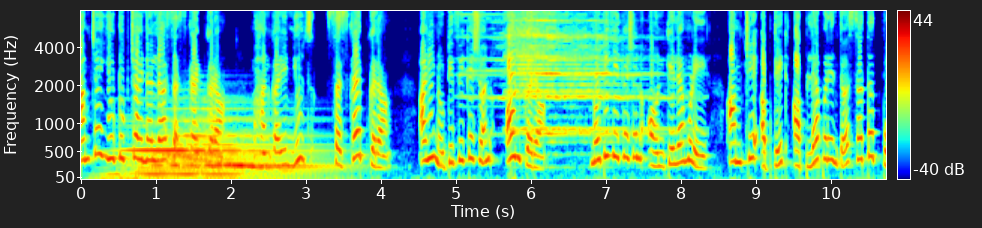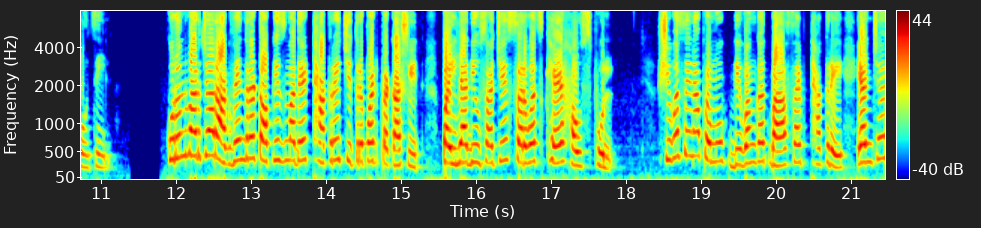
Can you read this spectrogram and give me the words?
आमच्या यूट्यूब चॅनलला सबस्क्राईब करा. महानकारी न्यूज सबस्क्राईब करा आणि नोटिफिकेशन ऑन करा. नोटिफिकेशन ऑन केल्यामुळे आमचे अपडेट आपल्यापर्यंत सतत पोहोचेल. कुरुंदवाडच्या राघवेंद्र टॉकीजमध्ये ठाकरे चित्रपट प्रकाशित. पहिल्या दिवसाचे सर्वच खेळ हाऊसफुल. शिवसेना प्रमुख दिवंगत बाळासाहेब ठाकरे यांच्या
